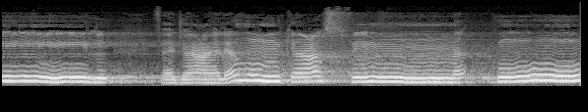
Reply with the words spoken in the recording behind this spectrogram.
سجيل فجعلهم كعصف مأكول.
